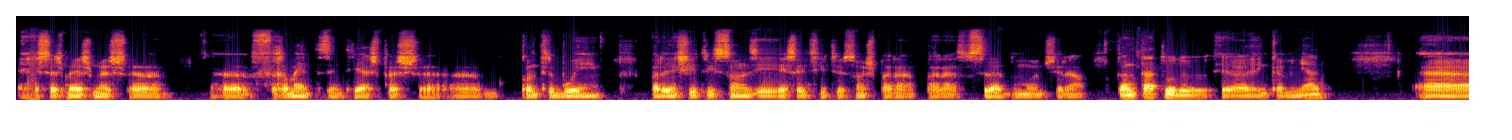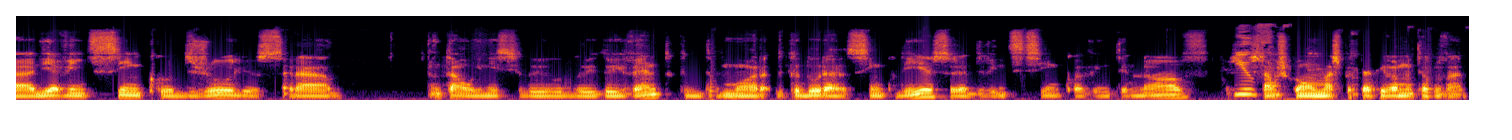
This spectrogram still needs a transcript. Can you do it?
estas mesmas uh, uh, ferramentas, entre aspas, uh, contribuem para as instituições e estas instituições para, para a sociedade do modo geral. Portanto, está tudo encaminhado. Uh, dia 25 de julho será então o início do, do, do, evento, que, demora, que dura cinco dias, seja de 25 a 29. E Estamos com uma expectativa muito elevada.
